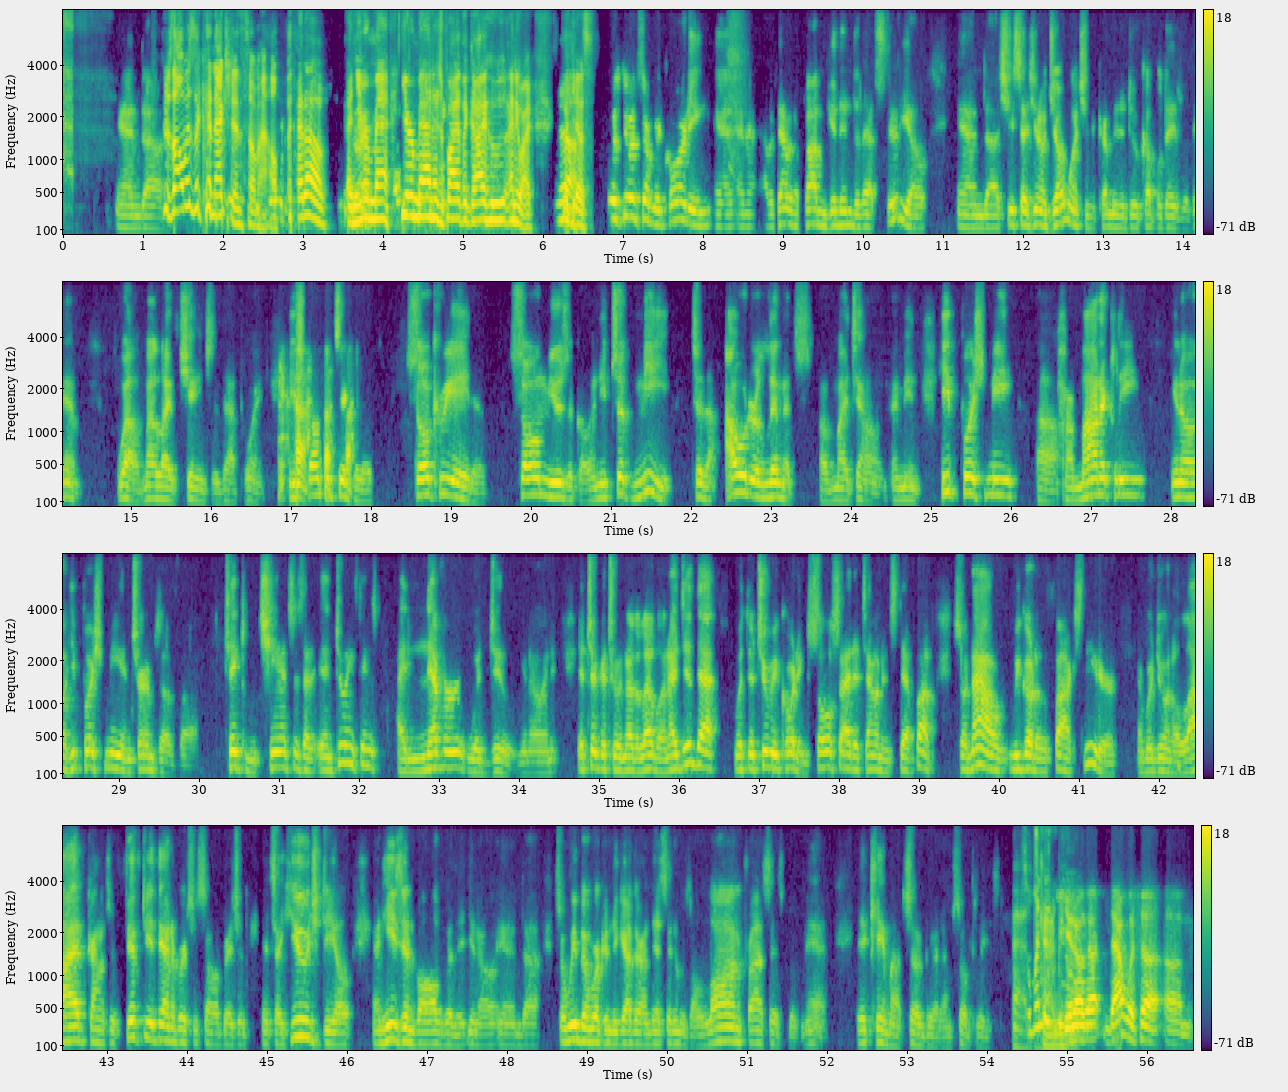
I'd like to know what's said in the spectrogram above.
and uh, There's always a connection somehow. I know. And you're man you're managed by the guy who anyway. But yes. I was doing some recording, and, and I was having a problem getting into that studio, and uh, she says, you know, Joe wants you to come in and do a couple days with him. Well, my life changed at that point. He's so particular, so creative, so musical, and he took me to the outer limits of my talent. I mean, he pushed me uh, harmonically. You know, he pushed me in terms of uh, taking chances and doing things I never would do. You know, and it, it took it to another level. And I did that with the two recordings, Soul Side of Town and Step Up. So now we go to the Fox Theater and we're doing a live concert, 50th anniversary celebration. It's a huge deal, and he's involved with it, you know. And uh, so we've been working together on this, and it was a long process, but man, it came out so good. I'm so pleased. So when did you, you know that that was a um,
